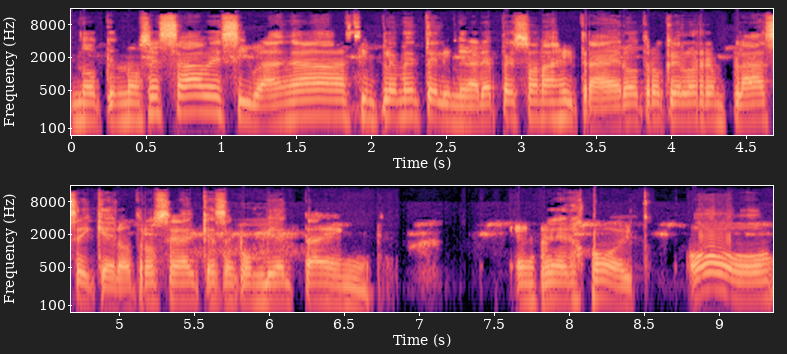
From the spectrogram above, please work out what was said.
no, que no se sabe si van a simplemente eliminar el personaje y traer otro que lo reemplace y que el otro sea el que se convierta en, en Red Hulk, o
